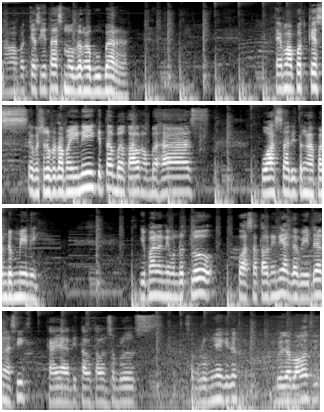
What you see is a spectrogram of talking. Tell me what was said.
Nama podcast kita semoga nggak bubar. Tema podcast episode pertama ini kita bakal ngebahas puasa di tengah pandemi nih. Gimana nih menurut lo puasa tahun ini agak beda nggak sih kayak di tahun-tahun sebelum sebelumnya gitu? Beda banget sih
